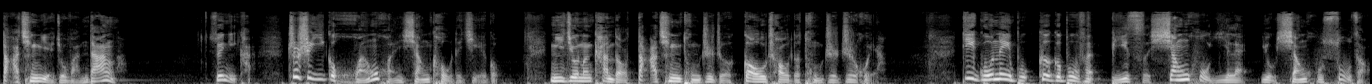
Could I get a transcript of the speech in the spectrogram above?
大清也就完蛋了。所以你看，这是一个环环相扣的结构，你就能看到大清统治者高超的统治智慧啊。帝国内部各个部分彼此相互依赖，又相互塑造。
